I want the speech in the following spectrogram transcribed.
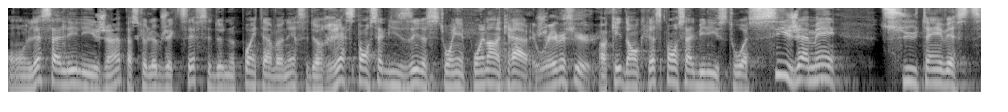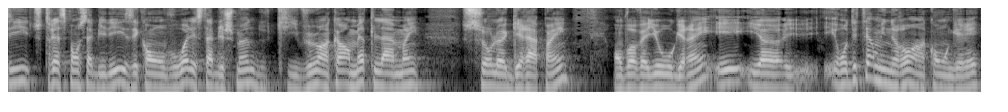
On laisse aller les gens parce que l'objectif, c'est de ne pas intervenir, c'est de responsabiliser le citoyen. Point d'ancrage. Oui, monsieur. OK, donc responsabilise-toi. Si jamais tu t'investis, tu te responsabilises et qu'on voit l'establishment qui veut encore mettre la main sur le grappin. On va veiller au grain et, et, et, on déterminera en congrès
